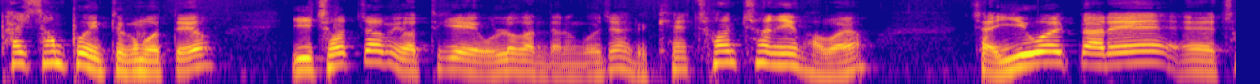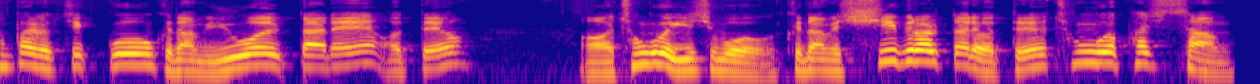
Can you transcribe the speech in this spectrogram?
1983포인트. 그럼 어때요? 이 저점이 어떻게 올라간다는 거죠? 이렇게 천천히 봐봐요. 자, 2월 달에 1800 찍고, 그 다음에 6월 달에 어때요? 어, 1925. 그 다음에 11월 달에 어때요? 1983.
